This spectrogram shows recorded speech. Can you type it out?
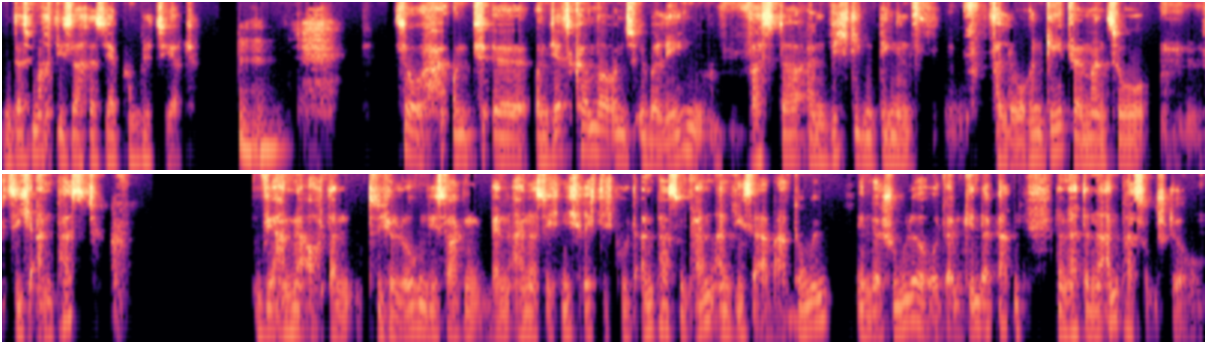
Und das macht die Sache sehr kompliziert. Mhm. So, und, äh, und jetzt können wir uns überlegen, was da an wichtigen Dingen verloren geht, wenn man so sich anpasst. Wir haben ja auch dann Psychologen, die sagen, wenn einer sich nicht richtig gut anpassen kann an diese Erwartungen in der Schule oder im Kindergarten, dann hat er eine Anpassungsstörung.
